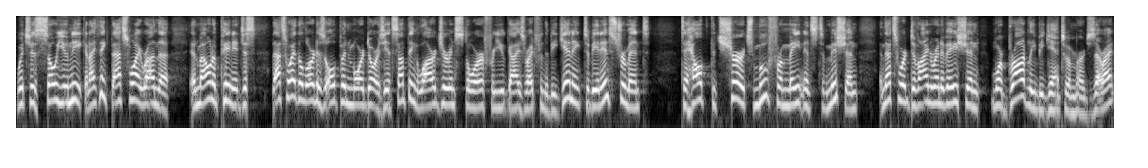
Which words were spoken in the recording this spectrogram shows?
which is so unique. And I think that's why, Ron, the in my own opinion, just that's why the Lord has opened more doors. He had something larger in store for you guys right from the beginning to be an instrument to help the church move from maintenance to mission. And that's where divine renovation more broadly began to emerge. Is that right?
